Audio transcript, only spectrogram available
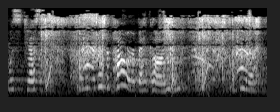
was just... I put the power back on. Here.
